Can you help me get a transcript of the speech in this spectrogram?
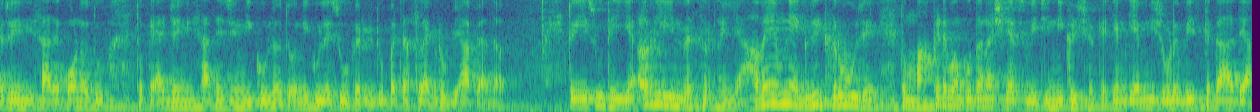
અજયની સાથે કોણ હતું, તો કે અજયની સાથે જે નિકુલ હતો, નિકુલે શું કર્યું હતું? પચાસ લાખ રૂપિયા આપ્યા હતા. તો એ શું થઈ ગયા? અર્લી ઇન્વેસ્ટર થઈ ગયા. હવે એમને એક્ઝિટ કરવું છે. તો માર્કેટમાં પોતાના શેર્સ વેચી નીકળી શકે. કેમ કે એમની જોડે વીસ ટકા હતા.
